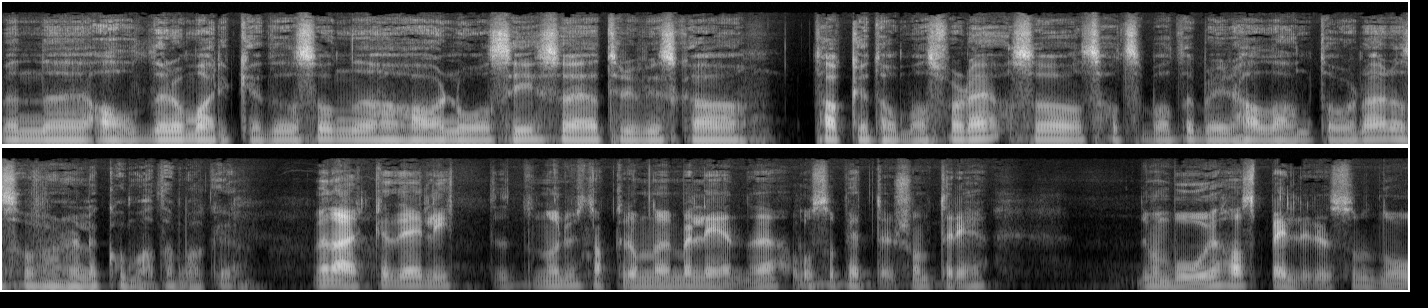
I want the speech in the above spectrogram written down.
men eh, alder og marked og sånn har noe å si, så jeg tror vi skal takke Thomas for det, og så satse på at det blir halvannet år der, og så får han heller komme tilbake. Men er ikke det litt, når du snakker om det med Lene, også Petterson 3 Du må jo ha spillere som nå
